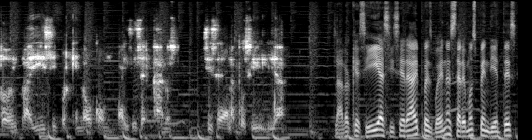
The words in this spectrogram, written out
todo el país y, por qué no, con países cercanos, si se da la posibilidad. Claro que sí, así será y pues bueno, estaremos pendientes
